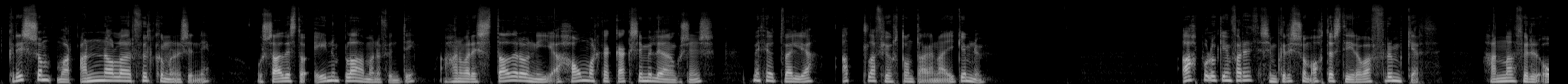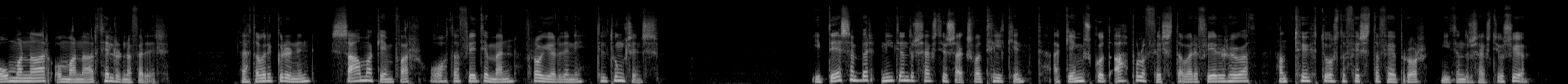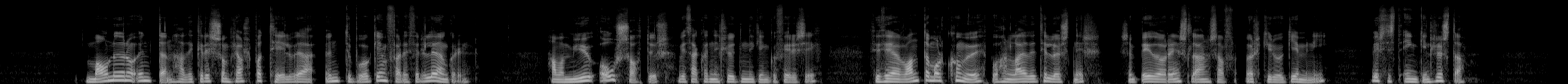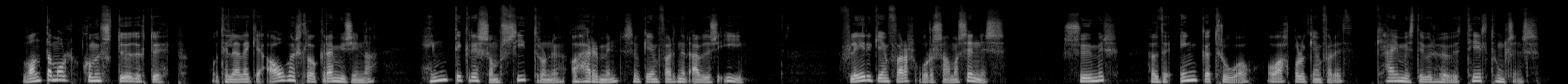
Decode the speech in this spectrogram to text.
Grissom var annálaður fullkomnarni sinni og sagðist á einum bladamannufundi að hann var í staður á ný að hámarka gagsemi leiðangusins með því að dvelja alla 14 dagana í geimnum. Apollo geimfarið sem Grissom átti að stýra var frumgerð. hannað fyrir ómannaðar og mannaðar tilrunaferðir. Þetta var í grunninn sama geimfar og ótt að flytja menn frá jörðinni til tungsins. Í desember 1966 var tilkynnt að gameskot Apollo 1 væri fyrirhugað þann 21. februar 1967. Mánuðin og undan hafði Grissom hjálpað til við að undirbúa geimfarið fyrir leðangurinn. Hann var mjög ósáttur við það hvernig hlutinni gengur fyrir sig því þegar vandamál komu upp og hann lagði til lausnir sem byggði á reynslega hans af mörkjuru og gemini virtist engin hlusta. Vandamál komu stöðugt upp og til að leggja áherslu á gremju sína hengdi Grissom sítrónu á hermin sem geimfarinir efðu sig í. Fleiri geimfarar voru sama sinnis. Sumir hafðu enga trú á og Apollo geimfarið kæmist yfir höfuð til tunglsins.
